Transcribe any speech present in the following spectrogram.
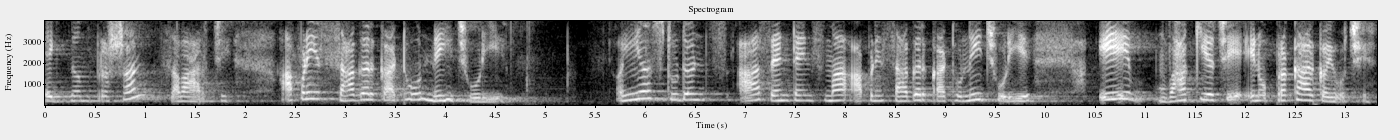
એકદમ પ્રસન્ન સવાર છે. આપણે સાગરકાંઠો નહીં છોડીએ. અહીંયા સ્ટુડન્ટ્સ આ સેન્ટેન્સમાં આપણે સાગરકાંઠો નહીં છોડીએ. એ વાક્ય છે, એનો પ્રકાર કયો છે?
